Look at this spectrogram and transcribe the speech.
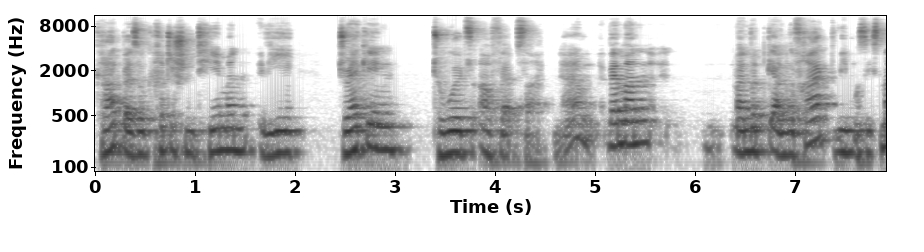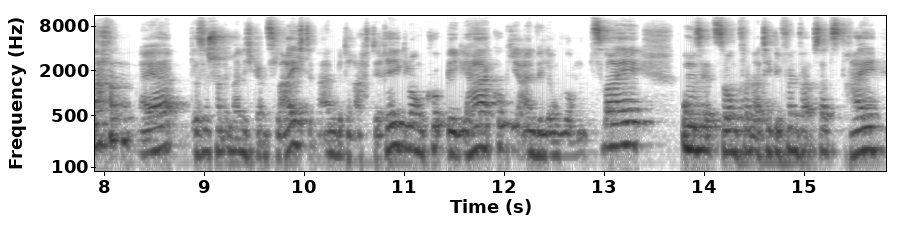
Gerade bei so kritischen Themen wie Tracking-Tools auf Webseiten. Ja, wenn man, man wird gern gefragt, wie muss ich es machen? Naja, das ist schon immer nicht ganz leicht in Anbetracht der Regelung, BGH, Cookie-Einwilligung 2, Umsetzung von Artikel 5 Absatz 3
